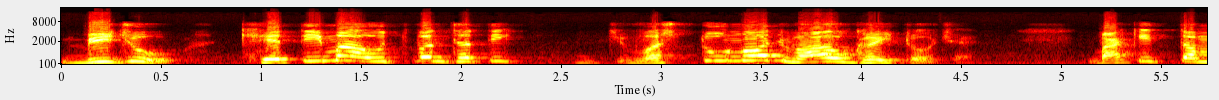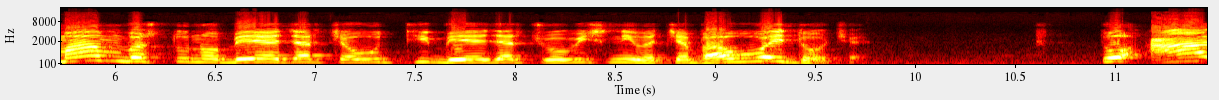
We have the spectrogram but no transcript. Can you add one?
બીજું, ખેતીમાં ઉત્પન્ન થતી વસ્તુનો જ ભાવ ઘટ્યો છે. બાકી તમામ વસ્તુનો બે હજાર ચૌદથી બે હજાર ચોવીસની વચ્ચે ભાવ વધ્યો છે. તો આ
